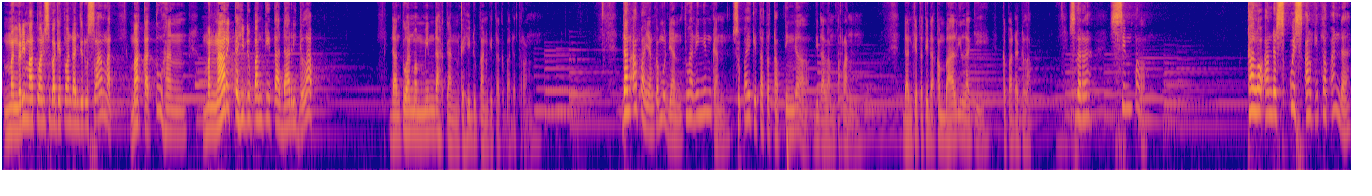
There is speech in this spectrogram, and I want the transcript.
menerima Tuhan sebagai Tuhan dan Juru Selamat, maka Tuhan menarik kehidupan kita dari gelap. Dan Tuhan memindahkan kehidupan kita kepada terang. Dan apa yang kemudian Tuhan inginkan? Supaya kita tetap tinggal di dalam terang. Dan kita tidak kembali lagi kepada gelap. Saudara, simple. Kalau Anda squeeze Alkitab Anda,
